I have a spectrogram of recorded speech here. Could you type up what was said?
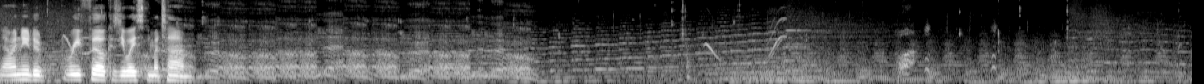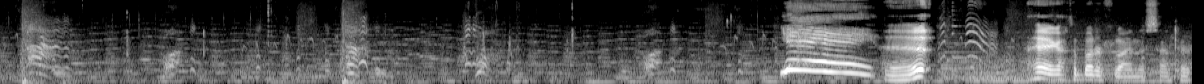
Now I need to refill because you wasted my time. Butterfly in the center.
